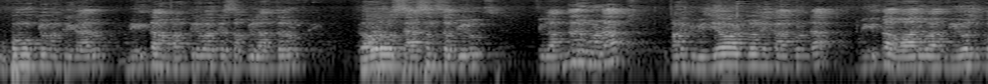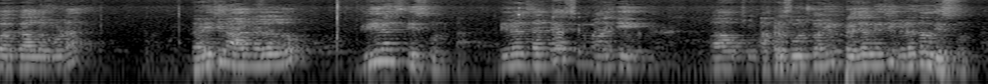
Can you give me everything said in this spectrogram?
ఉప ముఖ్యమంత్రి గారు మిగతా మంత్రివర్గ సభ్యులందరూ గౌరవ శాసనసభ్యులు వీళ్ళందరూ కూడా మనకి విజయవాడలోనే కాకుండా మిగతా వారి వారి నియోజకవర్గాల్లో కూడా గడిచిన ఆరు నెలల్లో గ్రీవెన్స్ తీసుకుంటున్నా గ్రీవెన్స్ అంటే మనకి అక్కడ కూర్చొని ప్రజల నుంచి వినతులు తీసుకుంటున్నా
